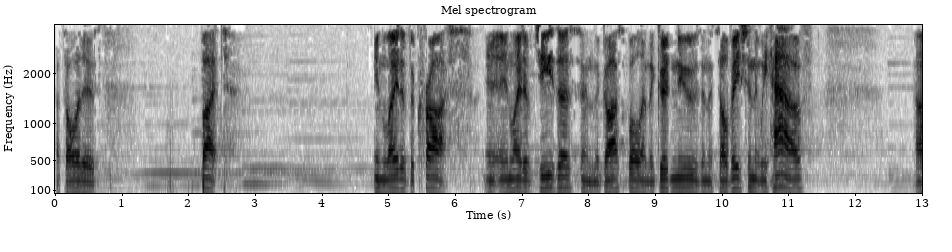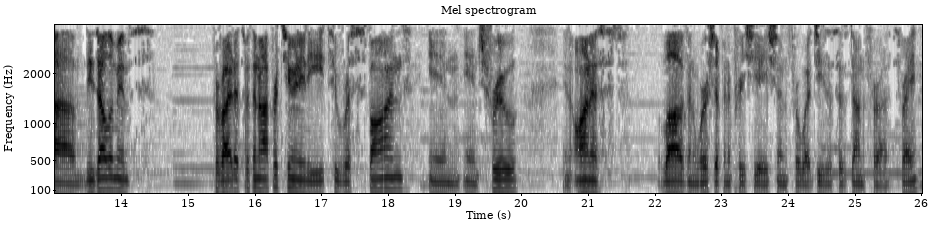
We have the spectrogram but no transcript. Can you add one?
That's all it is. But in light of the cross, in light of Jesus and the gospel and the good news and the salvation that we have, um, these elements provide us with an opportunity to respond in in true and honest love and worship and appreciation for what Jesus has done for us, right?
